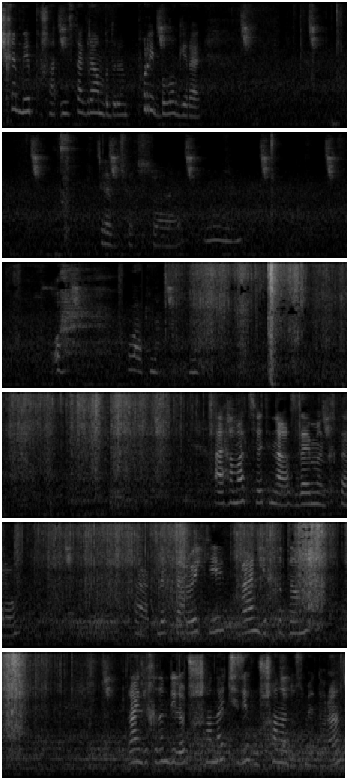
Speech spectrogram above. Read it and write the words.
чихе мепӯшанд инстаграм бидурен пури блогера ладно. Ай ҳама цвети нағзидаи ман духтаро так духтарое ки ранги худам ранги худам дилошана чизи рӯшана дӯст медоранд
